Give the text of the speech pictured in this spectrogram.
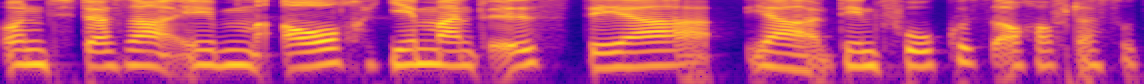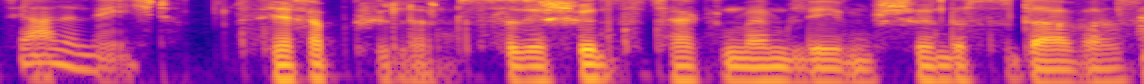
Und dass er eben auch jemand ist, der ja den Fokus auch auf das Soziale legt. Serap Kühler, das war der schönste Tag in meinem Leben. Schön, dass du da warst.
